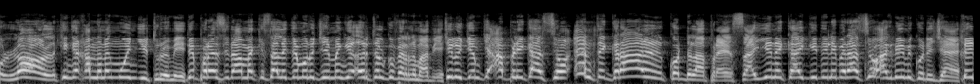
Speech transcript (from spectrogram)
lool. Ki nga xam ne nag mooy njiitu réew mi di président Macky Sall jamono ji ma ngi ërtal gouvernement bi ci jëm ci application intégrale code de la presse. Yéen kaay gi di libération ak Rewmi di Direct xëy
